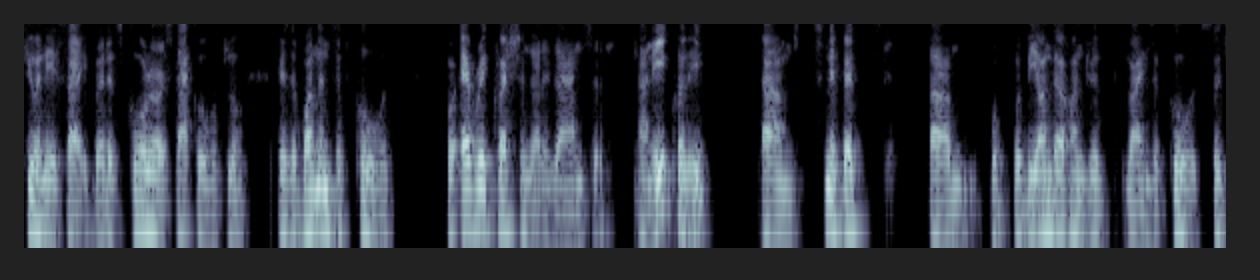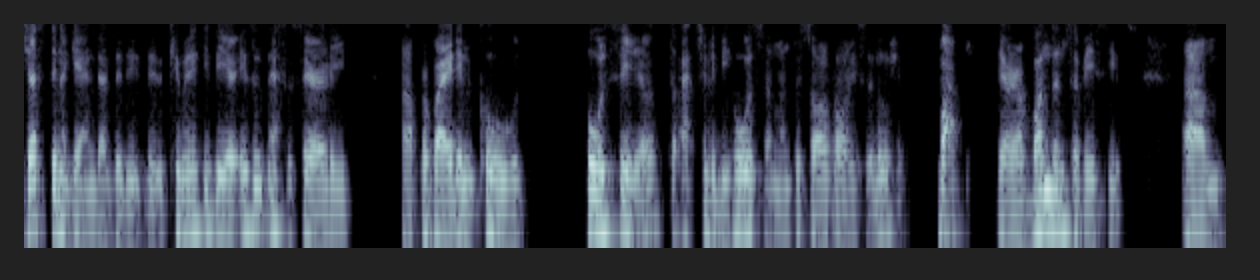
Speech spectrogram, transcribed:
Q&A site, whether it's Quora or Stack Overflow, there's abundance of code for every question that is answered. And equally, um, snippets um, would, would, be under 100 lines of code, suggesting again that the, the, community there isn't necessarily uh, providing code wholesale to actually be wholesome and to solve all the solutions. But there are abundance of issues. Um,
